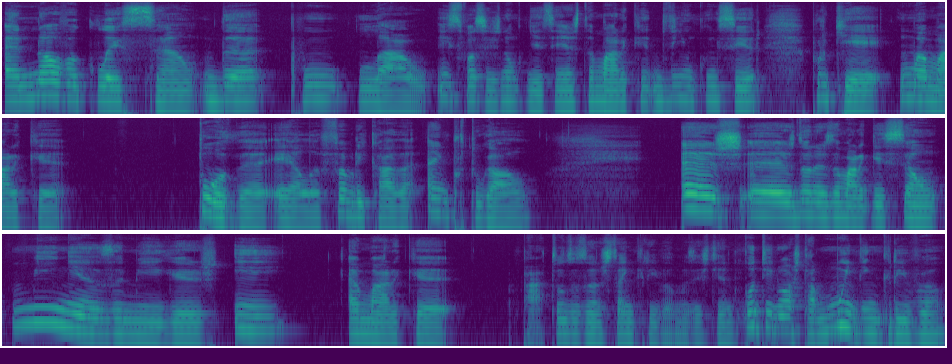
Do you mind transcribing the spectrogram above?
a nova coleção da Pulau. E se vocês não conhecem esta marca, deviam conhecer, porque é uma marca toda ela fabricada em Portugal as, as donas da marca são minhas amigas e a marca, pá, todos os anos está incrível, mas este ano continua a estar muito incrível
